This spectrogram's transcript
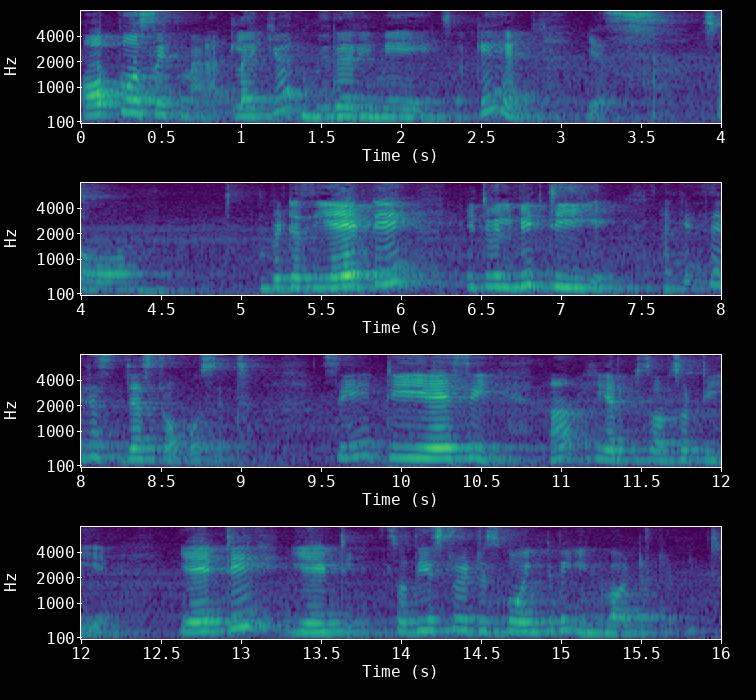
opposite manner like your mirror image. Okay? Yes. So if it is AT it will be TA okay? So it is just opposite. See? TAC huh? here it is also TA AT, AT. So these two it is going to be inverted repeat.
